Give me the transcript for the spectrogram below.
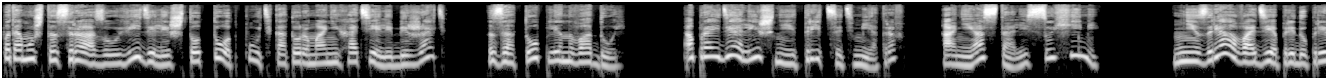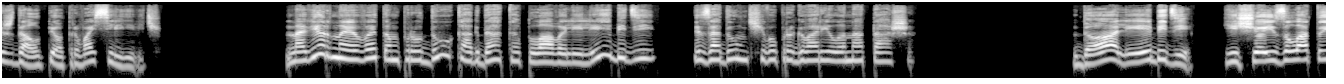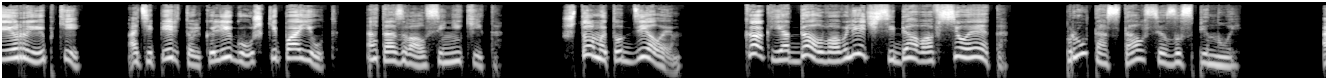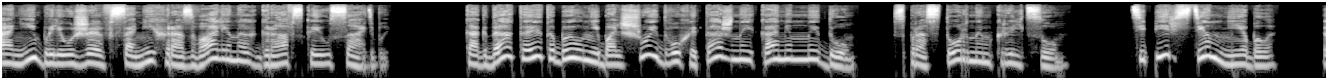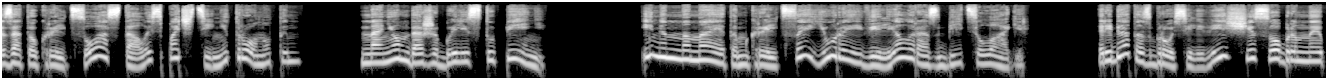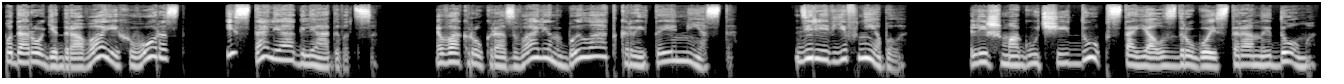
потому что сразу увидели, что тот путь, которым они хотели бежать, затоплен водой. А пройдя лишние 30 метров, они остались сухими. Не зря о воде предупреждал Петр Васильевич. Наверное, в этом пруду когда-то плавали лебеди задумчиво проговорила Наташа. Да, лебеди, еще и золотые рыбки, а теперь только лягушки поют, отозвался Никита. Что мы тут делаем? Как я дал вовлечь себя во все это? Пруд остался за спиной. Они были уже в самих развалинах графской усадьбы. Когда-то это был небольшой двухэтажный каменный дом с просторным крыльцом. Теперь стен не было, зато крыльцо осталось почти нетронутым. На нем даже были ступени. Именно на этом крыльце Юра и велел разбить лагерь. Ребята сбросили вещи, собранные по дороге дрова и хворост, и стали оглядываться. Вокруг развалин было открытое место. Деревьев не было. Лишь могучий дуб стоял с другой стороны дома.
